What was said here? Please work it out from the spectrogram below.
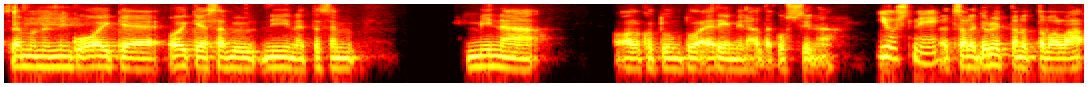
Semmoinen niin kuin oikea, oikea sävy niin, että se minä alkoi tuntua eri minältä kuin sinä. Just niin. Että sä olit yrittänyt tavallaan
